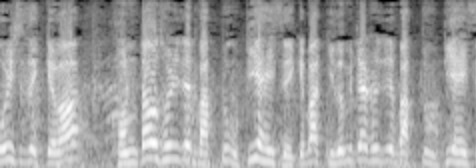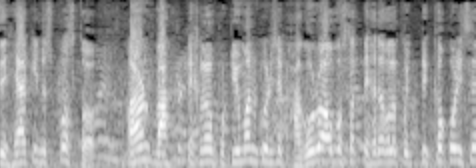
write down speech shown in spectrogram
কৰিছে যে কেইবা ঘণ্টাও ধৰি যে বাঘটো উটি আহিছে কেইবা কিলোমিটাৰ ধৰি যে বাঘটো উটি আহিছে সেয়া কিন্তু স্পষ্ট। কাৰণ বাঘটো তেখেতসকলে প্ৰতীয়মান কৰিছে ভাগৰুৱা অৱস্থাত তেখেতসকলে প্ৰত্যক্ষ কৰিছে।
